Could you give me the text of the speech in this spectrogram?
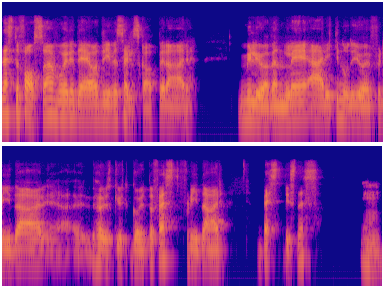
neste fase, hvor det å drive selskaper er miljøvennlig, er ikke noe du gjør fordi det er, eh, høres ut, går ut på fest, fordi det er best business. Mm.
